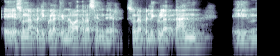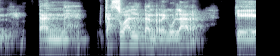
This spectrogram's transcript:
Eh, es una película que no va a trascender. Es una película tan, em, tan casual, tan regular, que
